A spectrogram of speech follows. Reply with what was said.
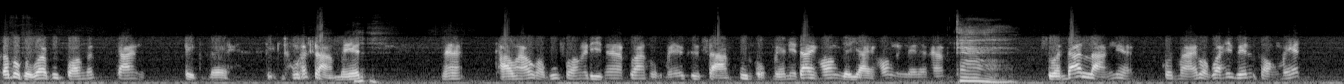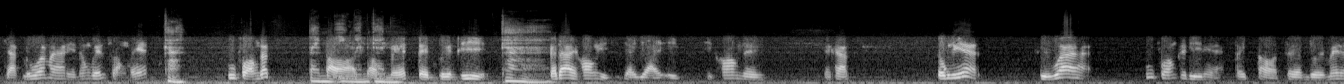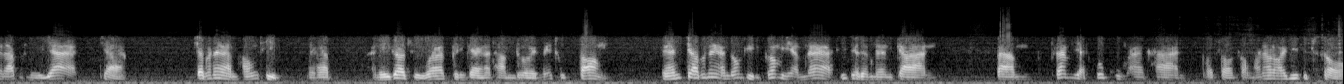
ก็ปรากฏว่าผู้ฟ้องก็จ้างติดเลย ติดรั้วสามเมตร นะฮะทาวน์เฮาส์ของผู้ฟ้องคดีหน้ากว้างหกเมตรก็คือสามคูณหกเมตรเนี่ยได้ห้องใหญ่ๆห้องหนึ่งเลยนะครับค่ะส่วนด้านหลังเนี่ยกฎหมายบอกว่าให้เว้นสองเมตร จากรั้วมาเนี่ยต้องเว้นสองเมตรค่ะ ผู้ฟ้องก็เต็มต่ออีกเหมือนสอกังนเมตรเต็มพื้นที่ค่ะก็ได้ห้องอีกใหญ่ ๆ อีกอีกห้องหนึ่งนะครับ ตรงนี้ถือว่าผู้ฟ้องคดีเนี่ย ไปต่อเติมโดยไม่ได้รับอนุญาตจากเจ้าพนักงานท้องถิ่นนะครับ อันนี้ก็ถือว่าเป็นการกระทำโดยไม่ถูกต้องดังนั้นเจ้าพนักงานท้องถิ่นก็มีอำนาจที่จะดำเนินการตามพระราชบัญญัติควบคุมอาคารพศ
